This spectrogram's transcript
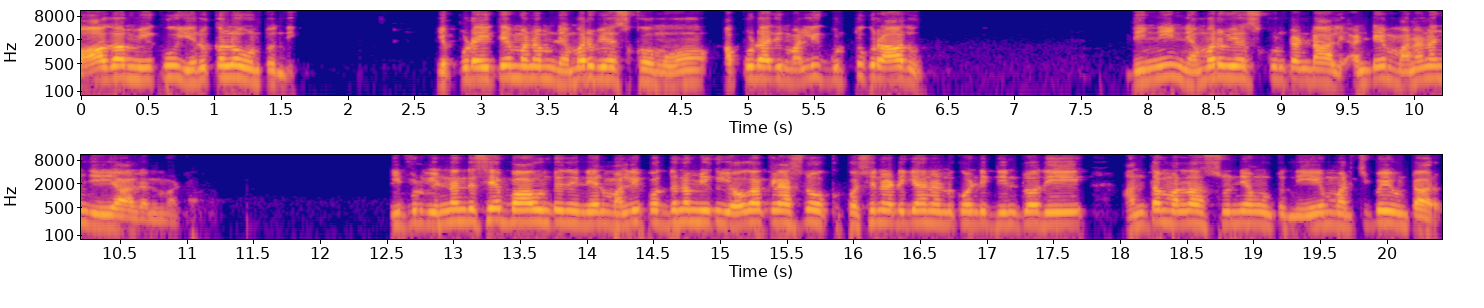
బాగా మీకు ఎరుకలో ఉంటుంది. ఎప్పుడైతే మనం నెమరు వేసుకోమో అప్పుడు అది మళ్ళీ గుర్తుకు రాదు. దీన్ని నెమరు వేసుకుంటుండాలి అంటే మననం చేయాలన్నమాట. ఇప్పుడు విన్నంతసేపు బాగుంటుంది. నేను మళ్ళీ పొద్దున మీకు యోగా క్లాస్లో ఒక క్వశ్చన్ అడిగాను అనుకోండి దీంట్లోది అంతా మళ్ళా శూన్యం ఉంటుంది. ఏం మర్చిపోయి ఉంటారు.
